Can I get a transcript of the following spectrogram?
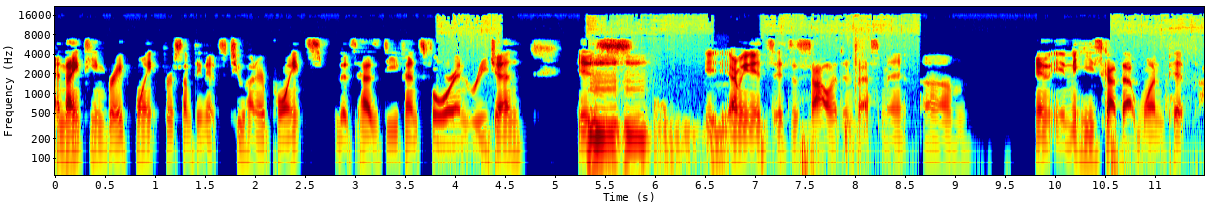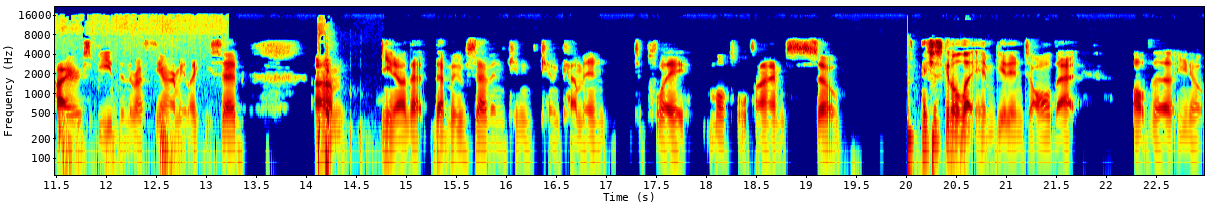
A 19 breakpoint for something that's 200 points that has defense 4 and regen is Mhm. it, I mean, it's it's a solid investment. Um, and and he's got that one pip higher speed than the rest of the army, like you said. Um, you know that that move seven can can come in to play multiple times. So it's just gonna let him get into all that, all the you know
